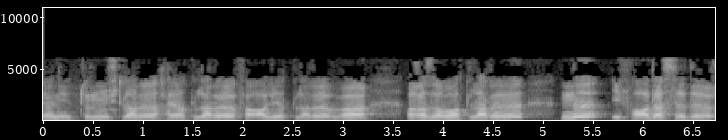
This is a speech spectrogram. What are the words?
ya'ni turmushlari hayotlari faoliyatlari va g'azavotlarini ifodasidir.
